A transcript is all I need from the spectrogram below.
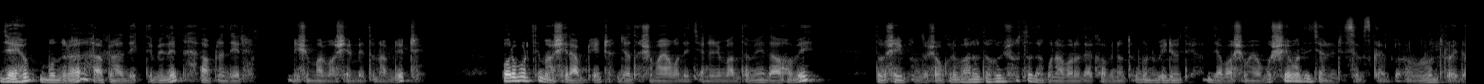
যাই হোক, বন্ধুরা, আপনারা দেখতে পেলেন আপনাদের ডিসেম্বর মাসের বেতন আপডেট। পরবর্তী মাসের আপডেট যথাসময় আমাদের চ্যানেলের মাধ্যমে দেওয়া হবে। তো সেই পর্যন্ত সকলে ভালো থাকুন, সুস্থ থাকুন। আবারও দেখা হবে নতুন কোনো ভিডিওতে। যাওয়ার সময় অবশ্যই আমাদের চ্যানেলটি সাবস্ক্রাইব করার অনুরোধ রইল।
